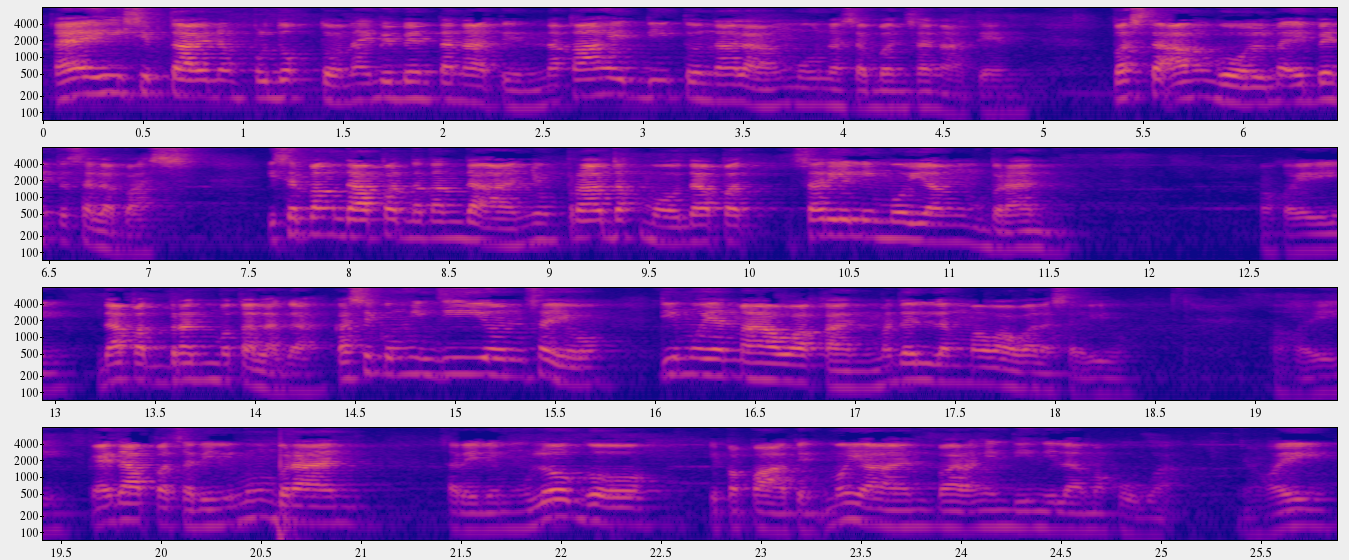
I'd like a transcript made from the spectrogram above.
Kaya iisip tayo ng produkto na ibebenta natin na kahit dito na lang muna sa bansa natin. Basta ang goal, maibenta sa labas. Isa pang dapat natandaan, yung product mo, dapat sarili mo yung brand. Okay? Dapat brand mo talaga. Kasi kung hindi yon sa'yo, di mo yan mahawakan, madali lang mawawala sa'yo. Okay? Kaya dapat sarili mong brand, sarili mong logo, ipapatent mo yan para hindi nila makuha. Okay?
